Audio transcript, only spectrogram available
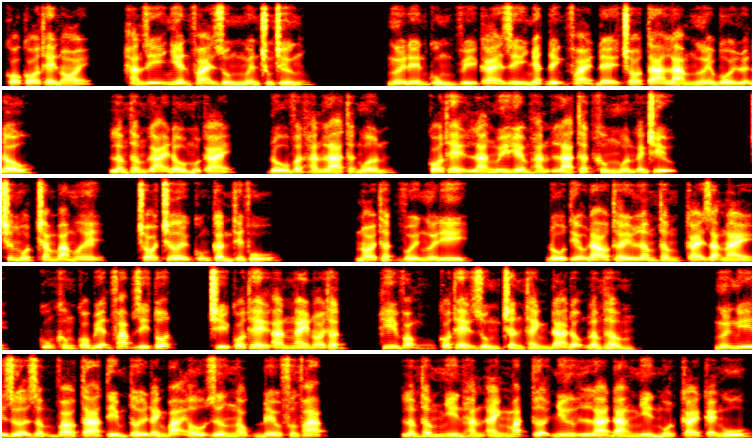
có có thể nói hắn dĩ nhiên phải dùng nguyên chủ chứng. ngươi đến cùng vì cái gì nhất định phải để cho ta làm ngươi bồi luyện đâu? Lâm thâm gãi đầu một cái đồ vật hắn là thật muốn có thể là nguy hiểm hắn là thật không muốn gánh chịu. Chương 130, trò chơi cũng cần thiên phú. Nói thật với ngươi đi. Đồ tiểu đao thấy lâm thâm cái dạng này cũng không có biện pháp gì tốt chỉ có thể ăn ngay nói thật hy vọng có thể dùng chân thành đả động lâm thâm ngươi nghĩ dựa dẫm vào ta tìm tới đánh bại âu dương ngọc đều phương pháp. Lâm thâm nhìn hắn ánh mắt tựa như là đang nhìn một cái kẻ ngu.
